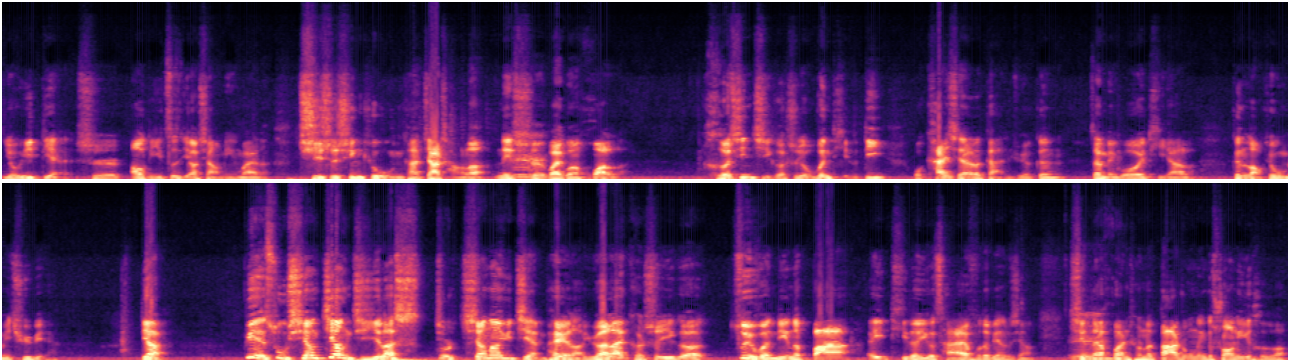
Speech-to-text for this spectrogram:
有一点是奥迪自己要想明白的，其实新 Q 五你看加长了，内饰嗯外观换了，核心几个是有问题的。第一，我开起来的感觉跟在美国我也体验了，跟老 Q 五没区别。第二，变速箱降级了，是就是相当于减配了。原来可是一个最稳定的八 AT 的一个采埃孚的变速箱，现在换成了大众那个双离合，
